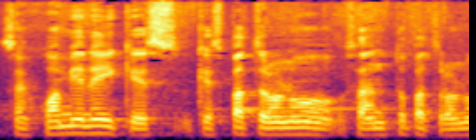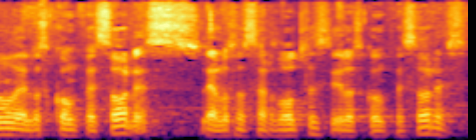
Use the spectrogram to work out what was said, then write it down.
San Juan Vianney, que es, que es patrono, santo patrono de los confesores, de los sacerdotes y de los confesores.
